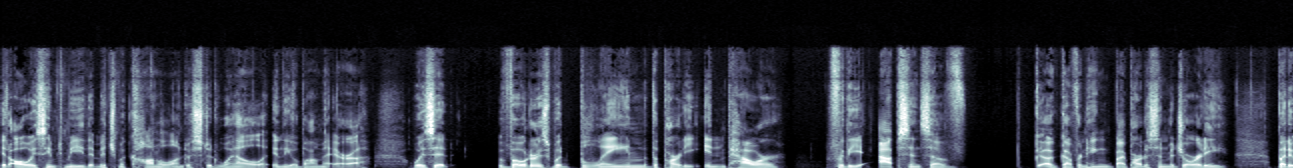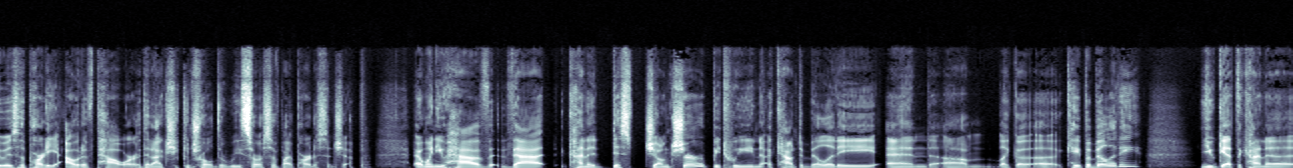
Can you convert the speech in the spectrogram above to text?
it always seemed to me that Mitch McConnell understood well in the Obama era was that voters would blame the party in power for the absence of a governing bipartisan majority, but it was the party out of power that actually controlled the resource of bipartisanship. And when you have that kind of disjuncture between accountability and um, like a, a capability, you get the kind of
